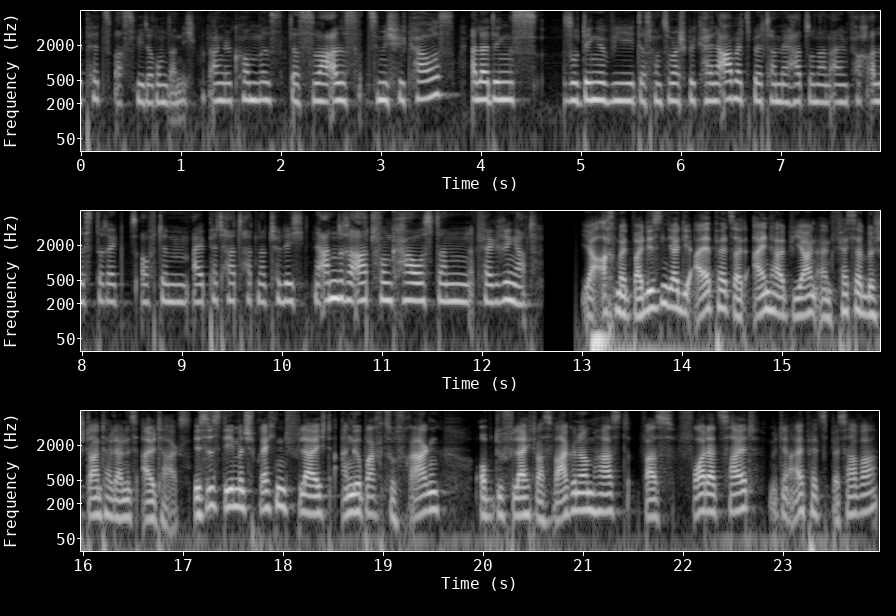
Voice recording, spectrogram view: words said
iPads, was wiederum dann nicht gut angekommen ist. Das war alles ziemlich viel Chaos. Allerdings so Dinge wie, dass man zum Beispiel keine Arbeitsblätter mehr hat, sondern einfach alles direkt auf dem iPad hat, hat natürlich eine andere Art von Chaos dann verringert. Ja, Ahmed, bei dir sind ja die iPads seit eineinhalb Jahren ein fester Bestandteil deines Alltags. Ist es dementsprechend vielleicht angebracht zu fragen, ob du vielleicht was wahrgenommen hast, was vor der Zeit mit den iPads besser war?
